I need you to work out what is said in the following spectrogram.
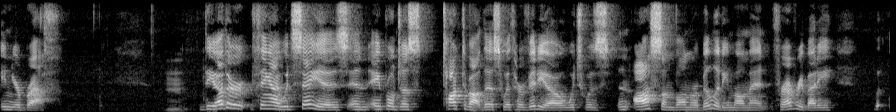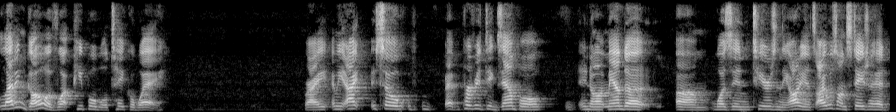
in your breath the other thing I would say is, and April just talked about this with her video, which was an awesome vulnerability moment for everybody, but letting go of what people will take away. Right? I mean, I, so a perfect example, you know, Amanda um, was in tears in the audience. I was on stage, I had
